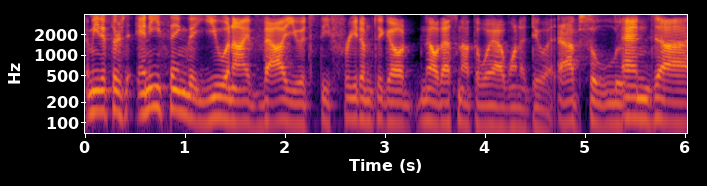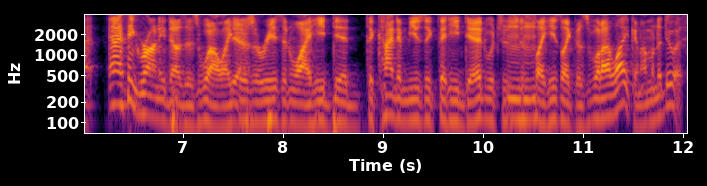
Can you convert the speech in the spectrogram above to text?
I mean, if there's anything that you and I value, it's the freedom to go, no, that's not the way I want to do it. Absolutely. And uh, and I think Ronnie does as well. Like, yeah. there's a reason why he did the kind of music that he did, which was mm-hmm. just like he's like, this is what I like, and I'm going to do it.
